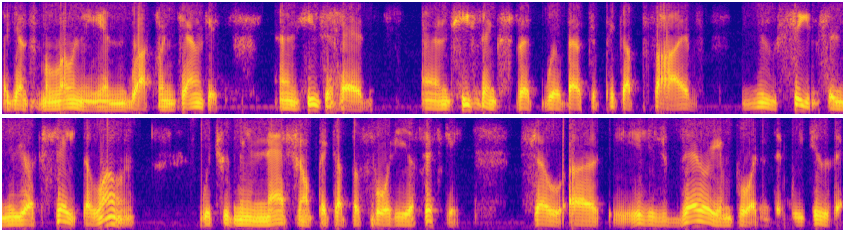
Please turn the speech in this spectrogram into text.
against Maloney in Rockland County, and he's ahead. And he thinks that we're about to pick up five new seats in New York State alone, which would mean a national pickup of 40 or 50. So uh, it is very important that we do this.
